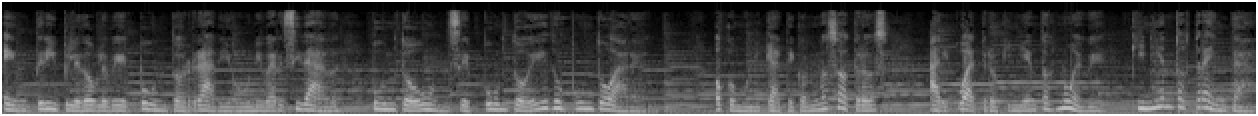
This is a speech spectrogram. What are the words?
en www.radiouniversidad.unce.edu.ar o comunicate con nosotros al 4509-530.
